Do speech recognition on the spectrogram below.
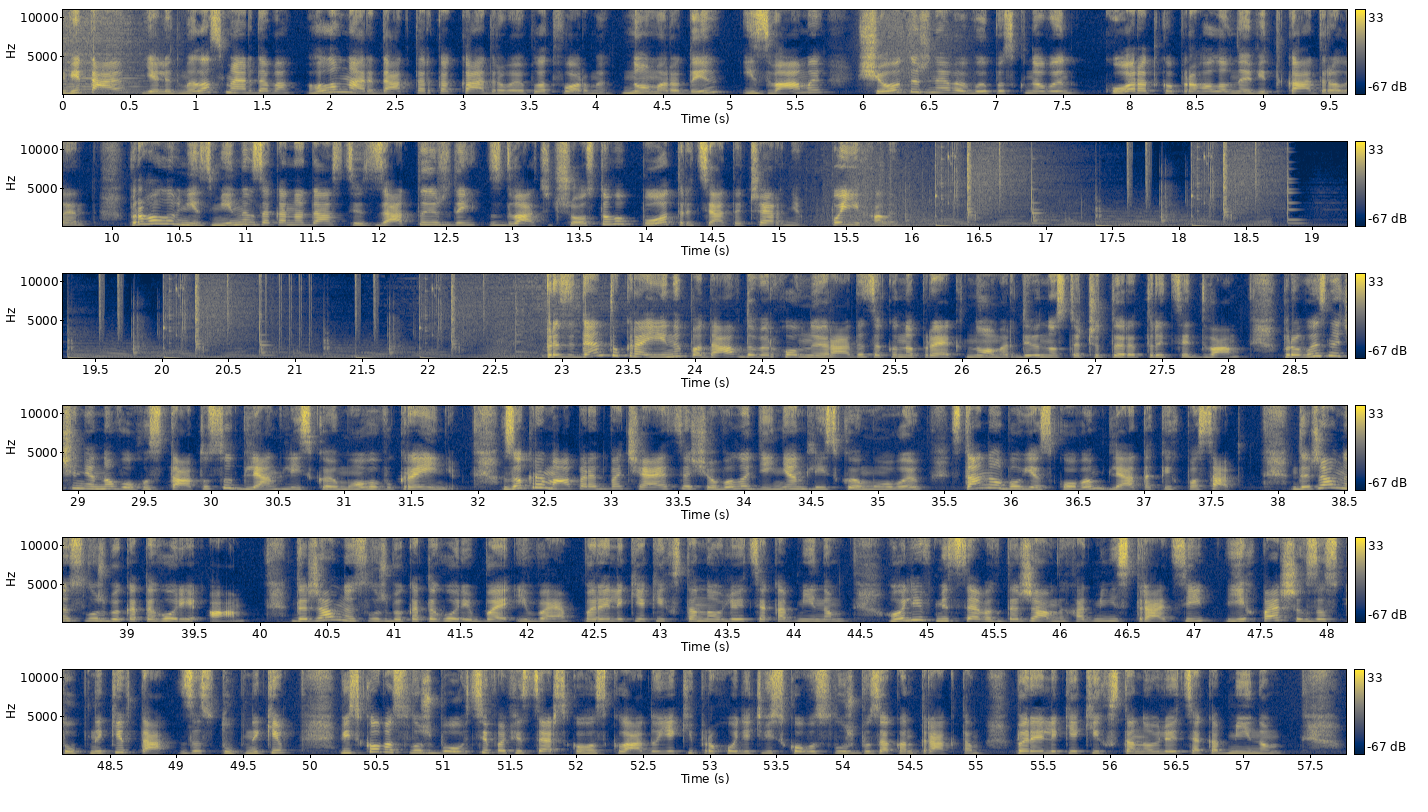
Вітаю! Я Людмила Смердова, головна редакторка кадрової платформи номер 1 І з вами щотижневий випуск новин. Коротко про головне від Кадроленд. Про головні зміни в законодавстві за тиждень з 26 по 30 червня. Поїхали! Президент України подав до Верховної Ради законопроект номер 9432 про визначення нового статусу для англійської мови в Україні. Зокрема, передбачається, що володіння англійською мовою стане обов'язковим для таких посад. Державної служби категорії А, Державної служби категорії Б і В, перелік яких встановлюється Кабміном, голів місцевих державних адміністрацій, їх перших заступників та заступників, військовослужбовців офіцерського складу, які проходять військову службу за контрактом, перелік яких встановлюється Кабміном,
